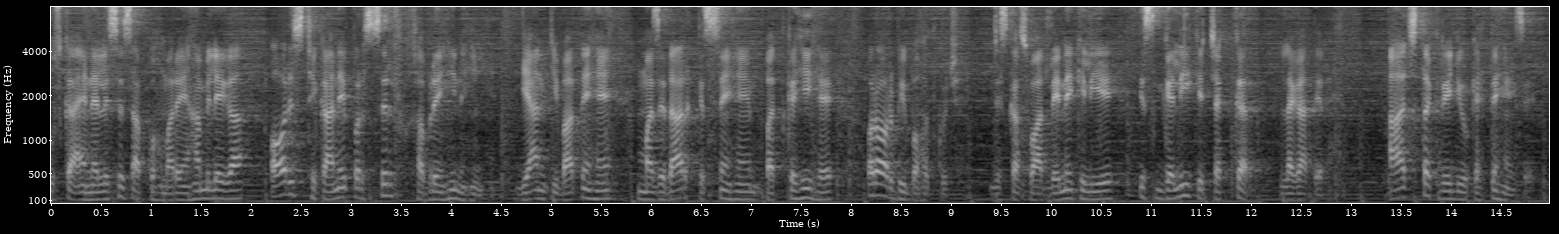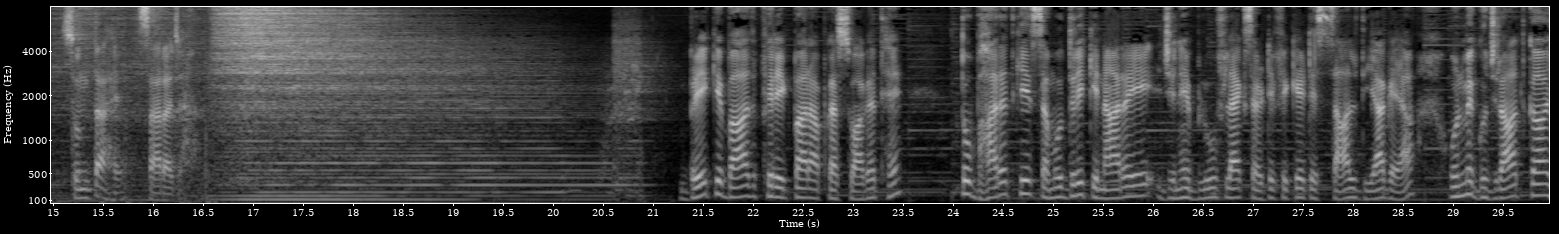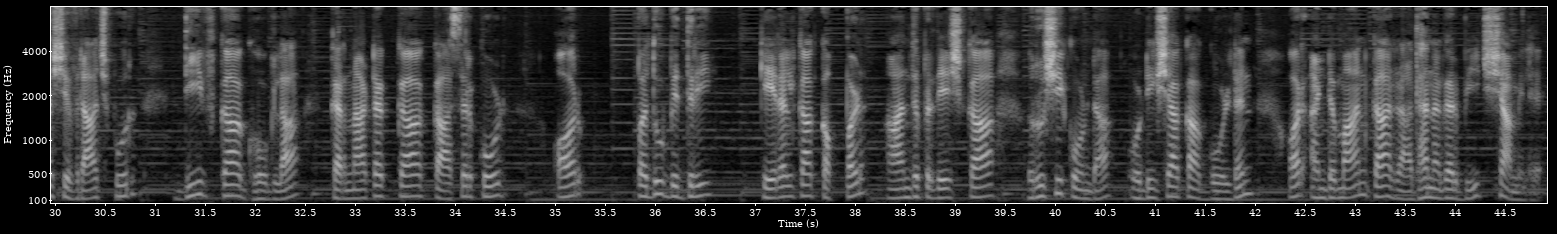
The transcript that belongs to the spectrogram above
उसका एनालिसिस आपको हमारे यहाँ मिलेगा। और इस ठिकाने पर सिर्फ़ खबरें ही नहीं हैं। ज्ञान की बातें हैं, मज़ेदार किस्से हैं बतकही है और और भी बहुत कुछ है, जिसका स्वाद लेने के लिए इस गली के चक्कर लगाते रहें। आज तक रेडियो कहते हैं इसे, सुनता है सारा जहाँ। ब्रेक के बाद फिर एक बार आपका स्वागत है। तो भारत के समुद्री किनारे, जिन्हें ब्लू फ्लैग सर्टिफिकेट इस साल दिया गया, उनमें गुजरात का शिवराजपुर, दीव का घोगला, कर्नाटक का कासरकोड और पदुबिद्री, केरल का कप्पड़, आंध्र प्रदेश का ऋषिकोंडा, ओडिशा का गोल्डन और अंडमान का राधानगर बीच शामिल है।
